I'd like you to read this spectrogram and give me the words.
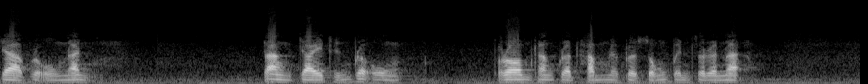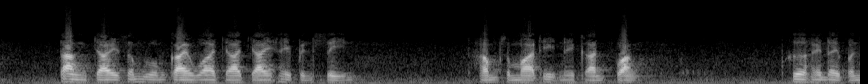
เจ้าพระองค์นั้น ตั้งใจถึงพระองค์ พร้อมทั้งประธรรมและประสงค์เป็นสรณะ ตั้งใจสำรวมกายวาจาใจให้เป็นศีลทำสมาธิในการฟัง เพื่อให้ได้ปัญ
